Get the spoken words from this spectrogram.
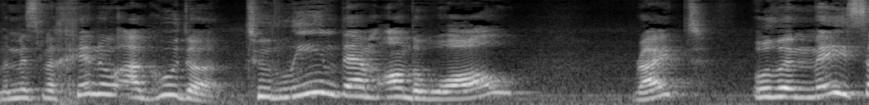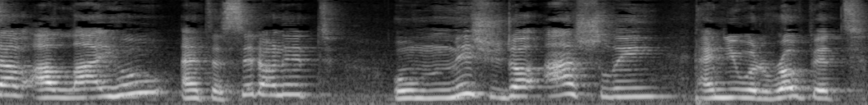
lemismechinu aguda to lean them on the wall, right? Ulemeisav alayhu and to sit on it. Umishda ashli and you would rope it.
